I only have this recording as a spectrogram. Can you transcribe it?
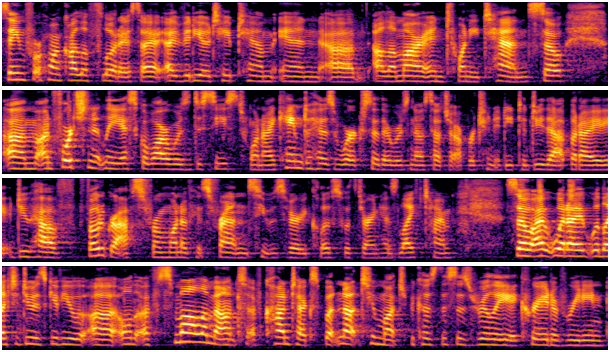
Same for Juan Carlos Flores. I, I videotaped him in uh, Alamar in 2010. So um, unfortunately, Escobar was deceased when I came to his work, so there was no such opportunity to do that. But I do have photographs from one of his friends he was very close with during his lifetime. So I, what I would like to do is give you uh, a small amount of context, but not too much, because this is really a creative reading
